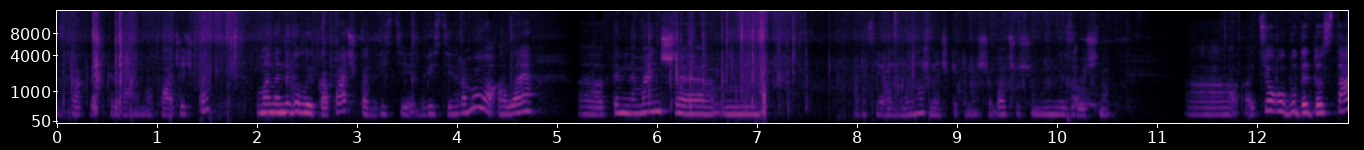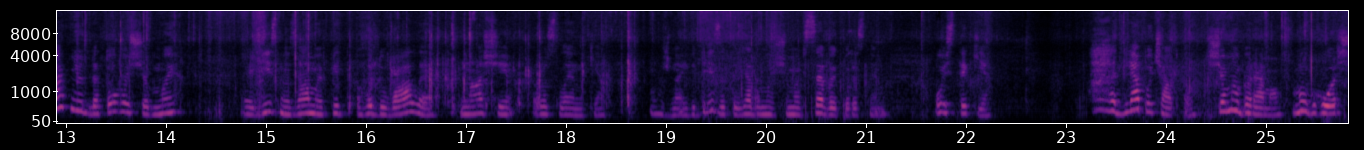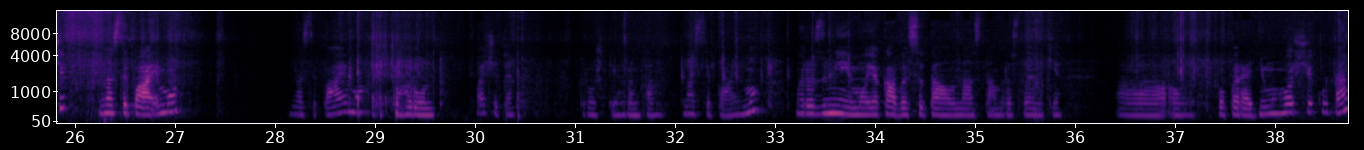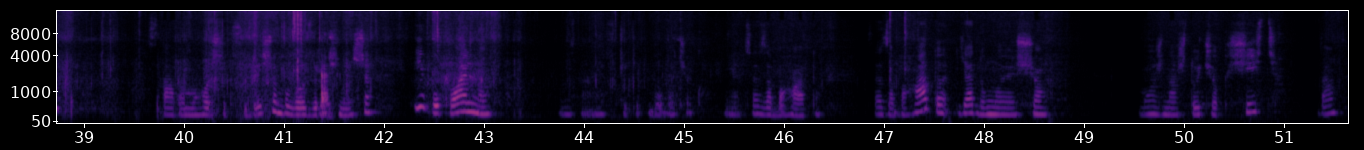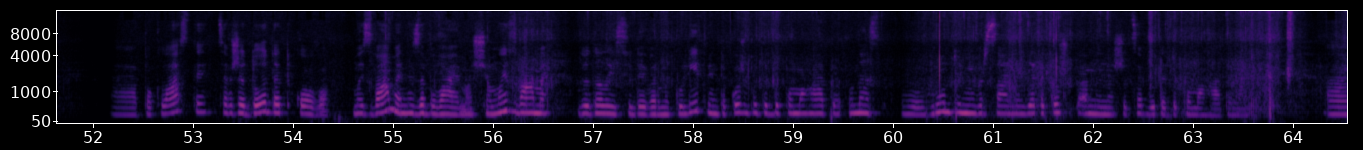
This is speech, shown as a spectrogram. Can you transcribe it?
Ось так відкриваємо пачечку. У мене невелика пачка, 200, 200 грамова, але е, тим не менше, я візьму ножнички, тому що бачу, що мені незручно. Цього буде достатньо для того, щоб ми е, дійсно з вами підгодували наші рослинки. Можна і відрізати, я думаю, що ми все використаємо. Ось такі. Для початку, що ми беремо? Ми в горщик насипаємо, насипаємо ґрунт. Бачите? Трошки ґрунта насипаємо. Ми розуміємо, яка висота у нас там рослинки в попередньому горщику. Так? Ставимо горщик сюди, щоб було зручніше. І буквально, не знаю, скільки бубочок. Ні, це забагато. Це забагато. Я думаю, що можна штучок 6 да, е, покласти. Це вже додатково. Ми з вами не забуваємо, що ми з вами додали сюди вермикуліт, він також буде допомагати. У нас е, ґрунт універсальний, я також впевнена, що це буде допомагати нам.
